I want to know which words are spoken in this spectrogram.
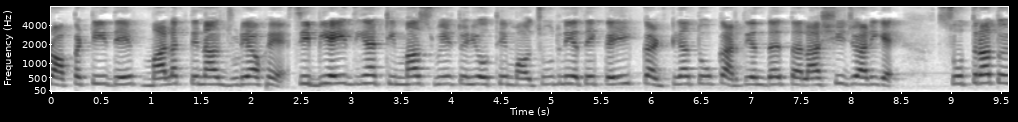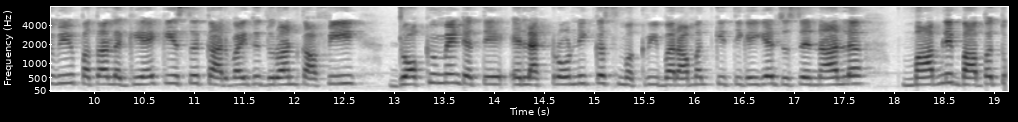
ਪ੍ਰਾਪਰਟੀ ਦੇ ਮਾਲਕ ਦੇ ਨਾਲ ਜੁੜਿਆ ਹੋਇਆ ਹੈ। ਸੀਬੀਆਈ ਦੀਆਂ ਟੀਮਾਂ ਸਵੇਰ ਤੋਂ ਹੀ ਉੱਥੇ ਮੌਜੂਦ ਨੇ ਅਤੇ ਕਈ ਘੰਟਿਆਂ ਤੋਂ ਘਰ ਦੇ ਅੰਦਰ ਤਲਾਸ਼ੀ ਜਾਰੀ ਹੈ। ਸੂਤਰਾਂ ਤੋਂ ਵੀ ਪਤਾ ਲੱਗਿਆ ਹੈ ਕਿ ਇਸ ਕਾਰਵਾਈ ਦੇ ਦੌਰਾਨ ਕਾਫੀ ਡਾਕੂਮੈਂਟ ਅਤੇ ਇਲੈਕਟ੍ਰੋਨਿਕ ਸਮੱਗਰੀ ਬਰਾਮਦ ਕੀਤੀ ਗਈ ਹੈ, ਜਿਸ ਦੇ ਨਾਲ ਮਾਮਲੇ ਬਾਬਤ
